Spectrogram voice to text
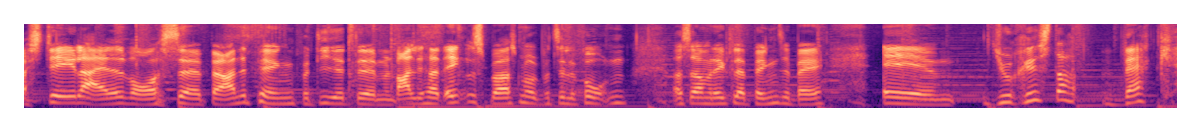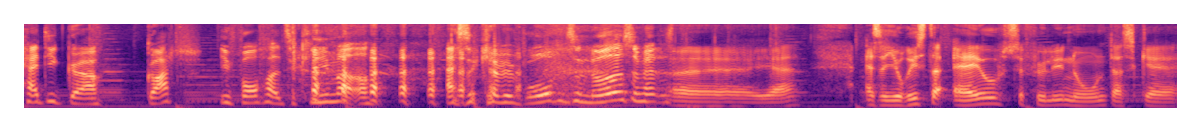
og stjæler alle vores øh, børnepenge, fordi at, øh, man bare lige havde et enkelt spørgsmål på telefonen, og så har man ikke flere penge tilbage. Øh, jurister, hvad kan de gøre godt i forhold til klimaet? altså, kan vi bruge dem til noget som helst? Øh, ja. Altså jurister er jo selvfølgelig nogen, der skal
